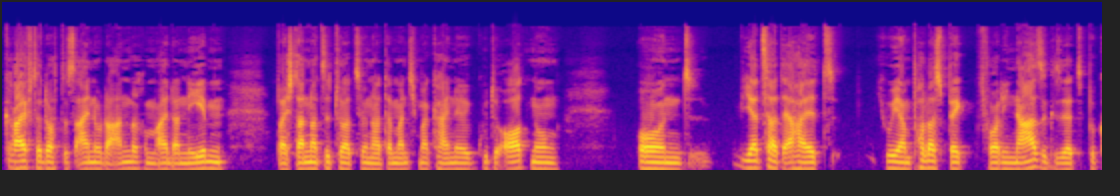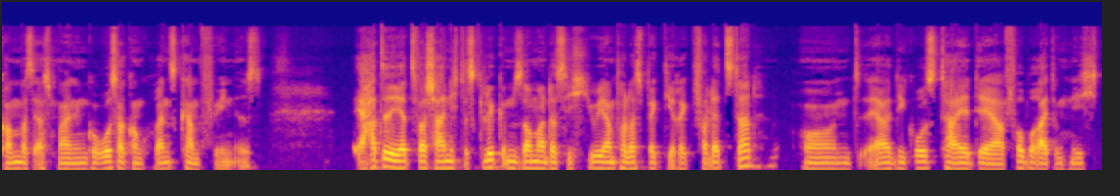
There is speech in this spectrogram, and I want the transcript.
greift er doch das eine oder andere Mal daneben. Bei Standardsituationen hat er manchmal keine gute Ordnung und jetzt hat er halt Julian Pollersbeck vor die Nase gesetzt bekommen, was erstmal ein großer Konkurrenzkampf für ihn ist. Er hatte jetzt wahrscheinlich das Glück im Sommer, dass sich Julian Pollersbeck direkt verletzt hat und er die Großteil der Vorbereitung nicht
